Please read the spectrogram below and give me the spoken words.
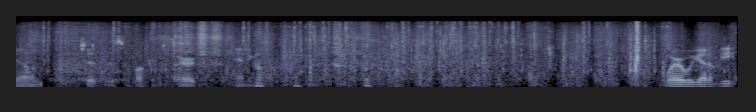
Yeah, I'm sitting this fucking barracks standing. Where we gotta meet?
